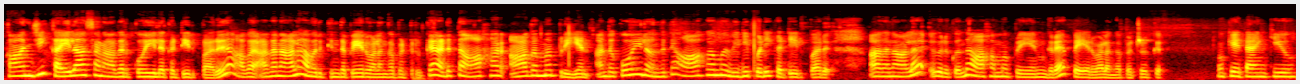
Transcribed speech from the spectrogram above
காஞ்சி கைலாசநாதர் கோயிலை கட்டியிருப்பார். அவர் அதனால் அவருக்கு இந்த பேர் வழங்கப்பட்டிருக்கு. அடுத்து ஆகார் ஆகம பிரியன் அந்த கோயிலை வந்துட்டு ஆகம விதிப்படி கட்டியிருப்பார். அதனால் இவருக்கு வந்து ஆகம பிரியன்கிற பெயர் வழங்கப்பட்டிருக்கு. ஓகே தேங்க்யூ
